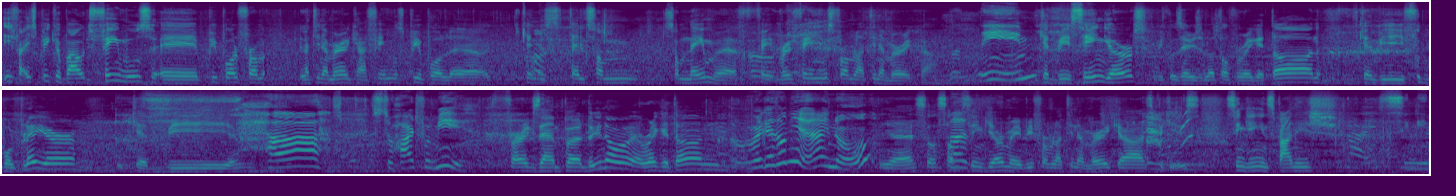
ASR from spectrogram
if I speak about famous uh, people from Latin America, famous people, uh, can you tell some some name uh, fa- very famous from Latin America? The name. It can be singers because there is a lot of reggaeton. It can be football player. It can be, It's too hard for me. for example, do you know reggaeton? Reggaeton, yeah, I know. Yeah, so something But- singer maybe from Latin America speaking, singing in Spanish. Singing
